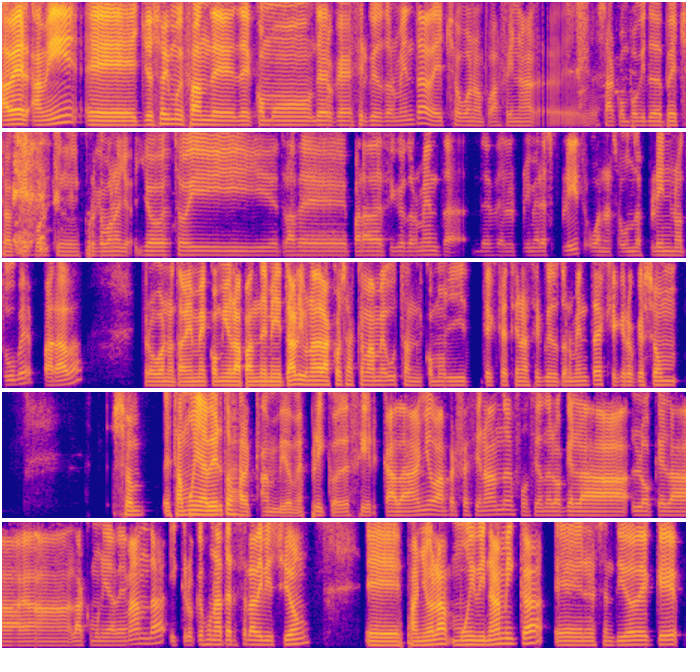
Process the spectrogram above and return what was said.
A ver, a mí, eh, yo soy muy fan de, cómo, de lo que es Circuito Tormenta. De hecho, bueno, pues al final eh, saco un poquito de pecho aquí porque, porque bueno, yo, estoy detrás de parada de Circuito Tormenta desde el primer split. Bueno, el segundo split no tuve parada, pero bueno, también me comió la pandemia y tal. Y una de las cosas que más me gustan como te gestiona el Circuito Tormenta es que creo que son son, están muy abiertos al cambio, me explico. Es decir, cada año van perfeccionando en función de lo que la, lo que la, comunidad demanda y creo que es una tercera división eh, española muy dinámica en el sentido de que,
